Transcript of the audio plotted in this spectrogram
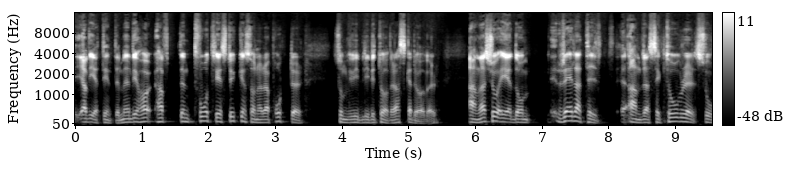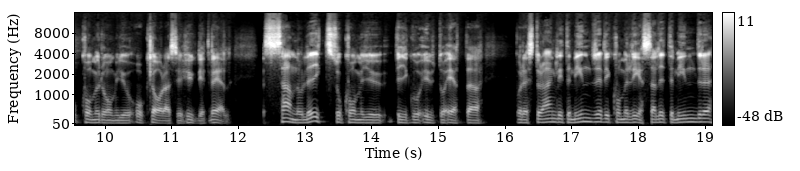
Jag vet inte, men vi har haft en, två, tre stycken sådana rapporter som vi blivit överraskade över. Annars så är de relativt andra sektorer så kommer de ju att klara sig hyggligt väl. Sannolikt så kommer ju vi gå ut och äta på restaurang lite mindre, vi kommer resa lite mindre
